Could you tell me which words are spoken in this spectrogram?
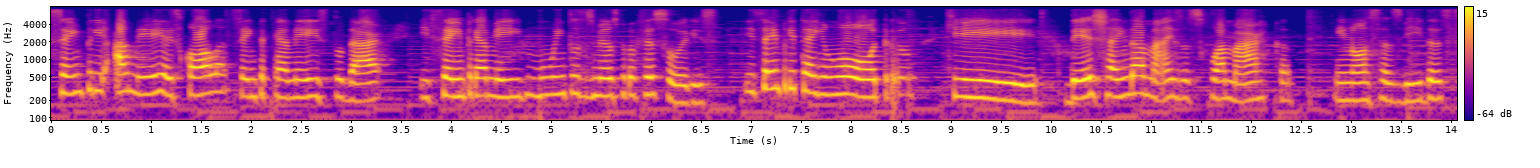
sempre amei a escola, sempre amei estudar e sempre amei muito os meus professores. E sempre tem um ou outro que deixa ainda mais a sua marca em nossas vidas.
